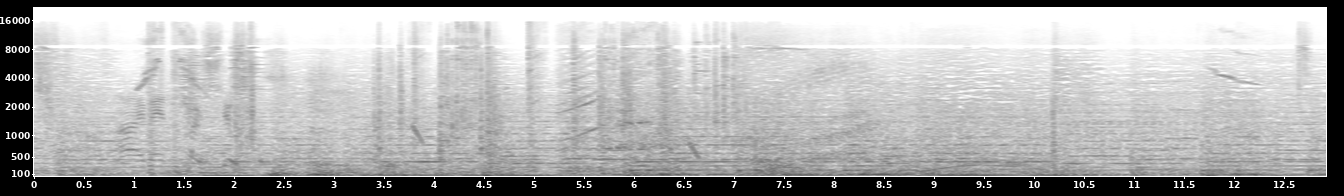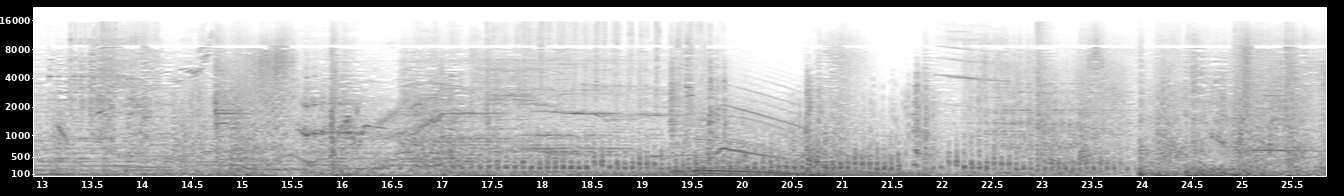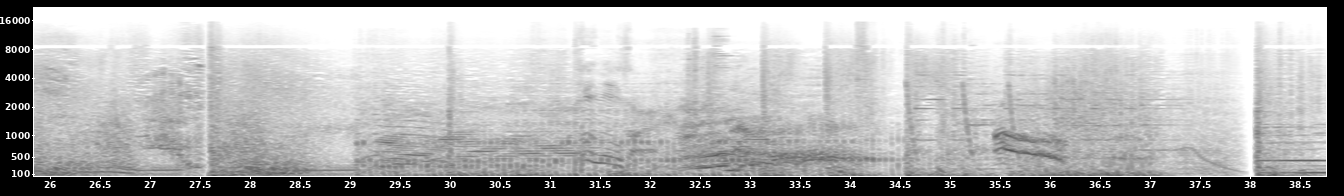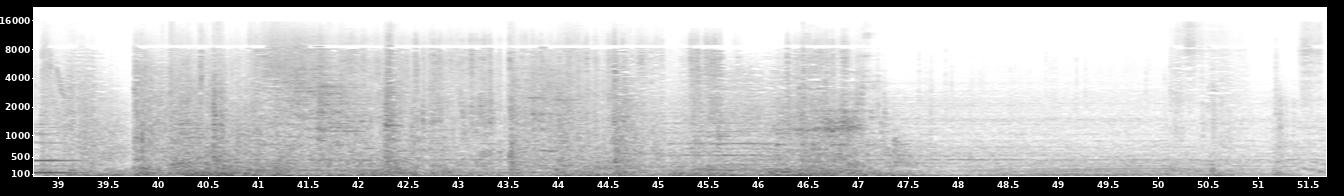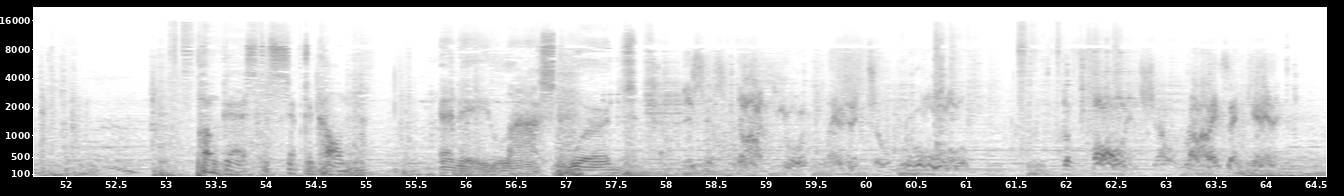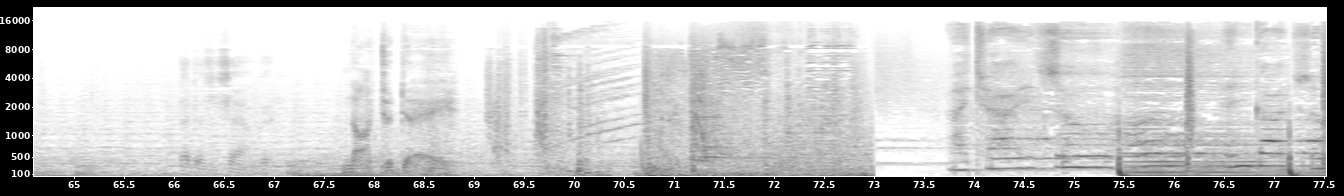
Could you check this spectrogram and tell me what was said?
I'm in pursuit. Punk ass Decepticon. Any last words? This is not your planet to rule. The fallen shall rise again. That doesn't sound good. Not today. I tried so hard and got so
